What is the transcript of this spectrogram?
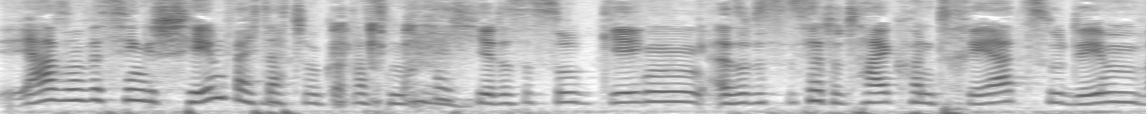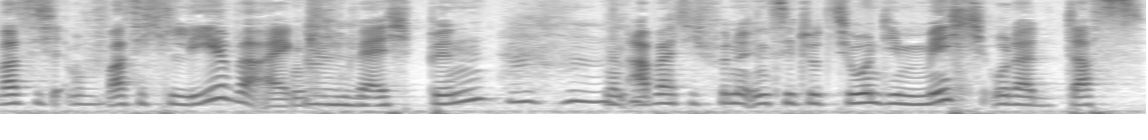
ja so ein bisschen geschämt, weil ich dachte, oh Gott, was mache ich hier? Das ist so gegen, also das ist ja total konträr zu dem, was ich, was ich lebe eigentlich mhm. und wer ich bin. Mhm. Dann arbeite ich für eine Institution, die mich oder das,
